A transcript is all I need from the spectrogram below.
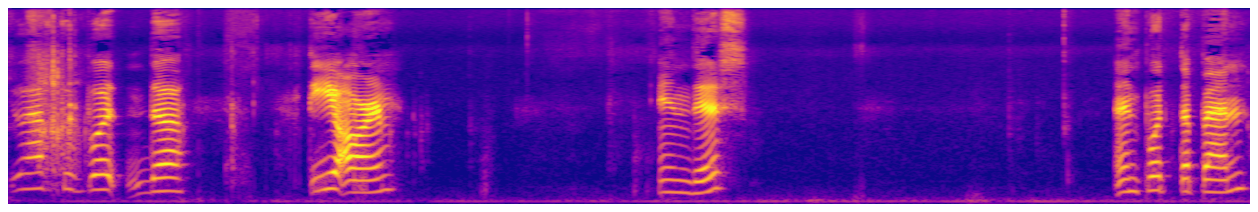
You have to put the T arm in this and put the pen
